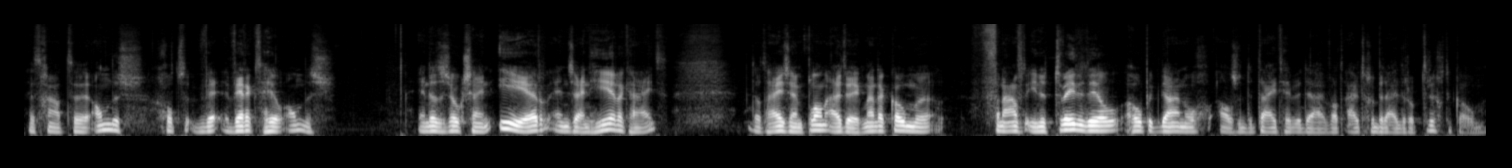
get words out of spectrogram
Het gaat uh, anders. God werkt heel anders. En dat is ook zijn eer en zijn heerlijkheid. Dat hij zijn plan uitwerkt. Maar daar komen we vanavond in het tweede deel, hoop ik daar nog, als we de tijd hebben, daar wat uitgebreider op terug te komen.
